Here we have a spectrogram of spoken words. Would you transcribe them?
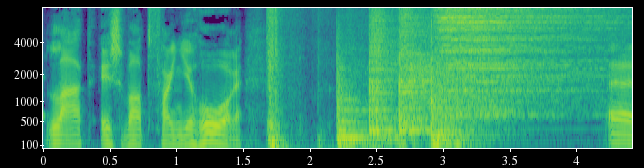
Laat eens wat van je horen. Eh,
